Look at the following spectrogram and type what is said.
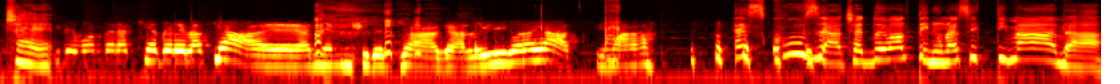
Cioè... Devo andare a chiedere la SIAE ai miei amici The Jackal. Gli dico, ragazzi, ma... Eh scusa, cioè due volte in una settimana.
